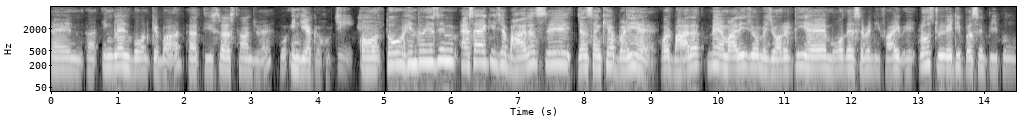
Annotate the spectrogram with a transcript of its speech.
and England born के बाद तीसरा स्थान जो है वो इंडिया का हो। जी। और तो हिंदुइज्म ऐसा है कि जब भारत से जनसंख्या बढ़ी है और भारत में हमारी जो मेजोरिटी है more than seventy five close to eighty percent people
